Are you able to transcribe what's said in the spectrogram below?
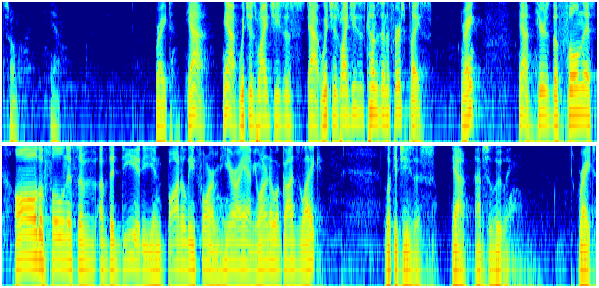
So. Right. Yeah. Yeah. Which is why Jesus, yeah, which is why Jesus comes in the first place. Right? Yeah. Here's the fullness, all the fullness of, of the deity in bodily form. Here I am. You want to know what God's like? Look at Jesus. Yeah, absolutely. Right.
